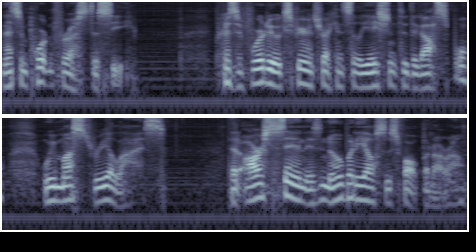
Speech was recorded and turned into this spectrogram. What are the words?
And that's important for us to see. Because if we're to experience reconciliation through the gospel, we must realize that our sin is nobody else's fault but our own.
